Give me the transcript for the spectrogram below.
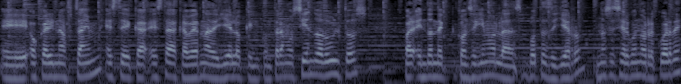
eh, Ocarina of Time, este, esta caverna de hielo que encontramos siendo adultos, en donde conseguimos las botas de hierro. No sé si alguno recuerde.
